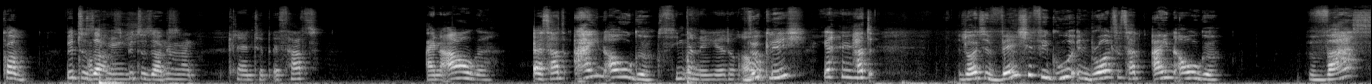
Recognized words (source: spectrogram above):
Komm, bitte sag's. Okay, Bitte sag's. mal einen kleinen Tipp. Es hat ein Auge. Es hat ein Auge. Das sieht man denn hier doch auch. Wirklich? Ja. Hat. Leute, welche Figur in Brawl Stars hat ein Auge? Was?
